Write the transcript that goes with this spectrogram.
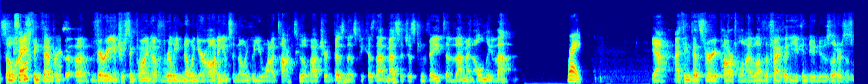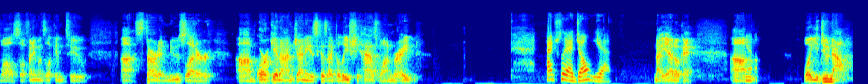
So exactly. i think that brings up a very interesting point of really knowing your audience and knowing who you want to talk to about your business because that message is conveyed to them and only them right yeah, I think that's very powerful, and I love the fact that you can do newsletters as well. So if anyone's looking to uh, start a newsletter um, or get on Jenny's, because I believe she has one, right? Actually, I don't yet. Not yet. Okay. Um, yeah. Well, you do now.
